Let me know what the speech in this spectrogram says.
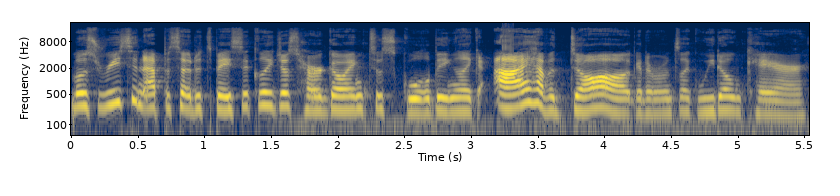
most recent episode it's basically just her going to school being like I have a dog and everyone's like we don't care.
